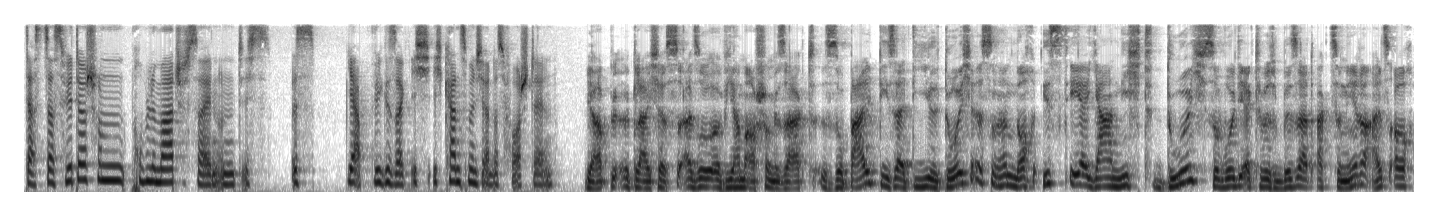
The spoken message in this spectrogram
dass das wird da schon problematisch sein. Und ich, ist, ja, wie gesagt, ich, ich kann es mir nicht anders vorstellen. Ja, gleiches. Also wir haben auch schon gesagt, sobald dieser Deal durch ist, ne, noch ist er ja nicht durch, sowohl die Activision Blizzard Aktionäre als auch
